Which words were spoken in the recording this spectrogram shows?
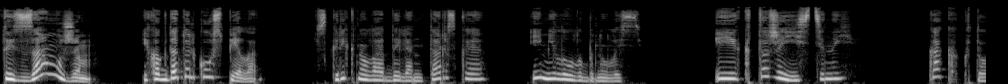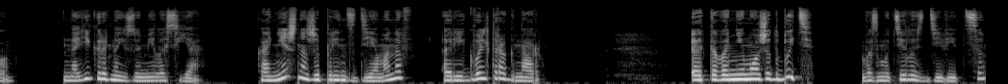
«Ты замужем? И когда только успела?» — вскрикнула Адель Антарская и мило улыбнулась. «И кто же истинный?» «Как кто?» — наигранно изумилась я. «Конечно же, принц демонов Ригвальд Рагнар». «Этого не может быть!» — возмутилась девица,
